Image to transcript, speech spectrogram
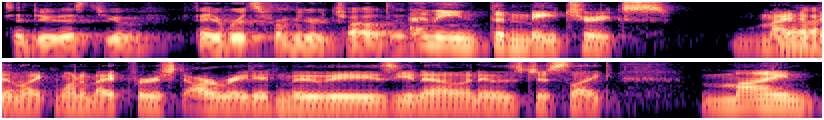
to do this? Do you have favorites from your childhood? I mean, The Matrix might yeah. have been like one of my first R-rated movies, you know, and it was just like mine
